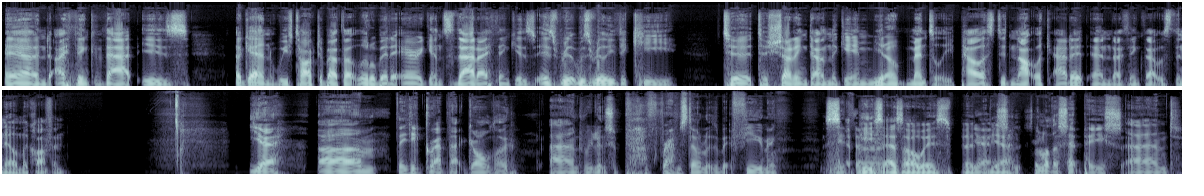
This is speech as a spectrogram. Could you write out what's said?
and I think that is again, we've talked about that little bit of arrogance. That I think is is re- was really the key to to shutting down the game. You know, mentally, Palace did not look at it, and I think that was the nail in the coffin. Yeah, um, they did grab that goal though, and we looked. Ramsdale looked a bit fuming. Set with, piece uh, as always, but yeah, yeah. it's another set piece, and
